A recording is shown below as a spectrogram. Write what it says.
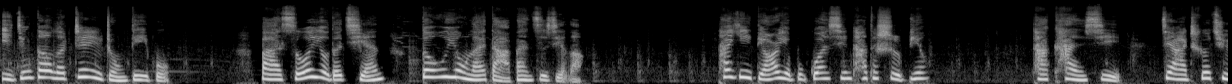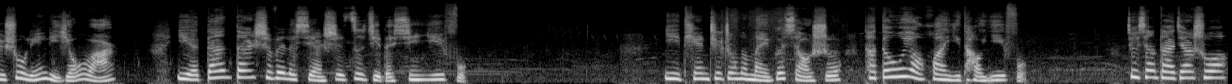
已经到了这种地步，把所有的钱都用来打扮自己了。他一点儿也不关心他的士兵，他看戏，驾车去树林里游玩。也单单是为了显示自己的新衣服。一天之中的每个小时，他都要换一套衣服。就像大家说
